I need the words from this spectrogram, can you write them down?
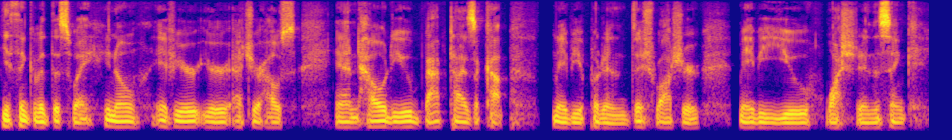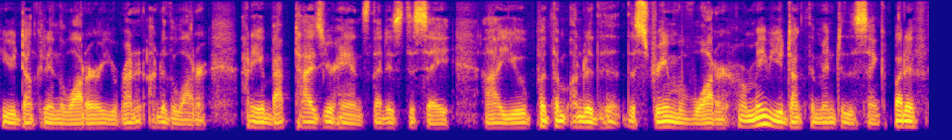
you think of it this way, you know, if you're you're at your house and how do you baptize a cup? Maybe you put it in the dishwasher. Maybe you wash it in the sink. You dunk it in the water. You run it under the water. How do you baptize your hands? That is to say, uh, you put them under the, the stream of water, or maybe you dunk them into the sink. But if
